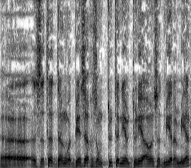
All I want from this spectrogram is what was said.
uh is dit 'n ding wat besig is om toe te neem? Doen die ouens dit meer en meer?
